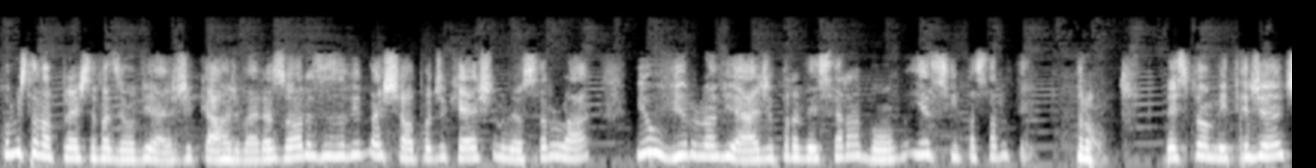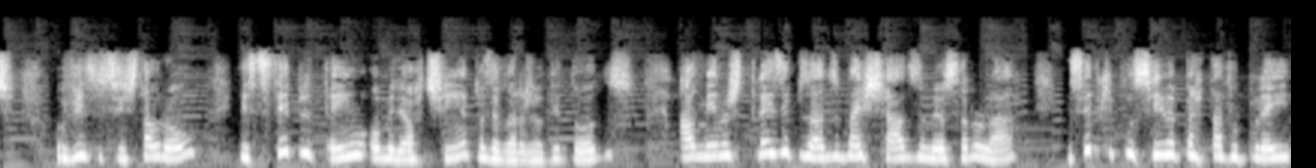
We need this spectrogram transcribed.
Como estava prestes a fazer uma viagem de carro de várias horas, resolvi baixar o podcast no meu celular e ouvir-o na viagem para ver se era bom e assim passar o tempo. Pronto. Desse momento em diante, o vício se instaurou e sempre tenho, ou melhor tinha, pois agora já ouvi todos, ao menos três episódios baixados no meu celular e sempre que possível apertava o play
